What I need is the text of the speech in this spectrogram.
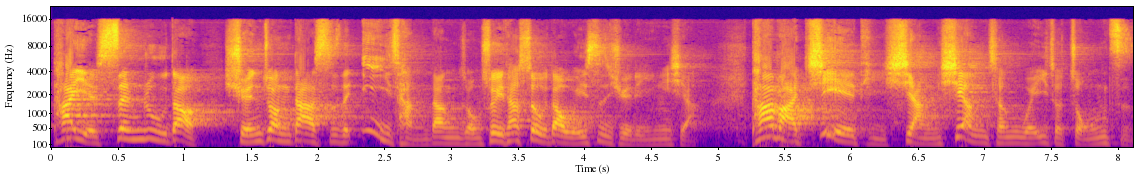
他也深入到玄奘大师的异场当中，所以他受到唯识学的影响，他把戒体想象成为一种种子。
